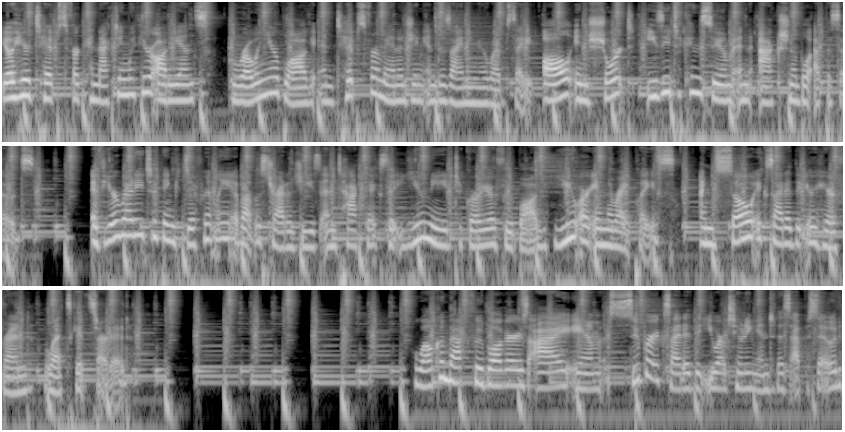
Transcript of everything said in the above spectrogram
You'll hear tips for connecting with your audience, growing your blog, and tips for managing and designing your website, all in short, easy to consume, and actionable episodes. If you're ready to think differently about the strategies and tactics that you need to grow your food blog, you are in the right place. I'm so excited that you're here, friend. Let's get started. Welcome back, food bloggers. I am super excited that you are tuning into this episode.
